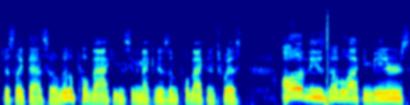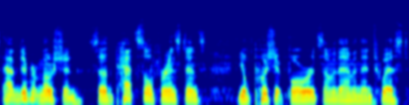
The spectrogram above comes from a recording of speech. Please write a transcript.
just like that. So a little pull back, you can see the mechanism, pull back and a twist. All of these double locking biners have different motion. So the Petzl, for instance, you'll push it forward, some of them, and then twist.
